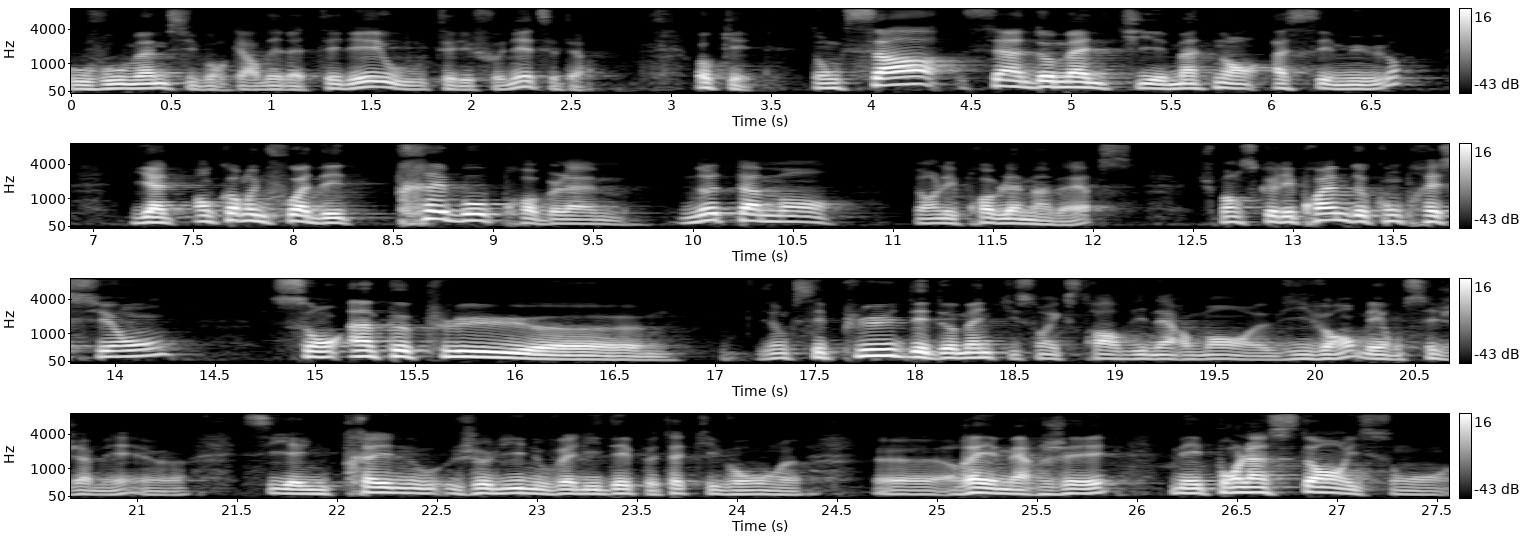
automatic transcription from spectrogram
ou vous-même si vous regardez la télé ou téléphonez, etc. OK. Donc ça, c'est un domaine qui est maintenant assez mûr. Il y a encore une fois des très beaux problèmes, notamment dans les problèmes inverses. Je pense que les problèmes de compression sont un peu plus... Euh, disons que ce plus des domaines qui sont extraordinairement euh, vivants, mais on ne sait jamais. Euh, s'il y a une très jolie nouvelle idée, peut-être qu'ils vont réémerger. Mais pour l'instant, ils sont,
